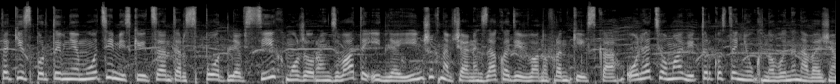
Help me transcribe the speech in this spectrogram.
Такі спортивні емоції міський центр спорт для всіх може організувати і для інших навчальних закладів Івано-Франківська. Ольга Цьома, Віктор Костенюк. Новини на вежі.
